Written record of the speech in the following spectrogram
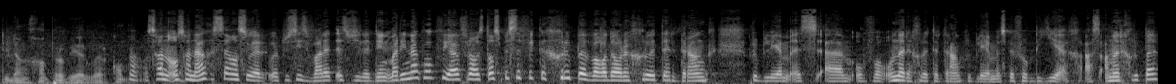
die ding gaan probeer oorkom. Nou, ons gaan ons gaan nou gesels oor oor presies wat dit is wat julle doen. Marina, ek wil ook vir jou vra, is daar spesifieke groepe waar daar 'n groter drankprobleem is, ehm um, of waar onder 'n groter drankprobleem is, byvoorbeeld die jeug as ander groepe?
